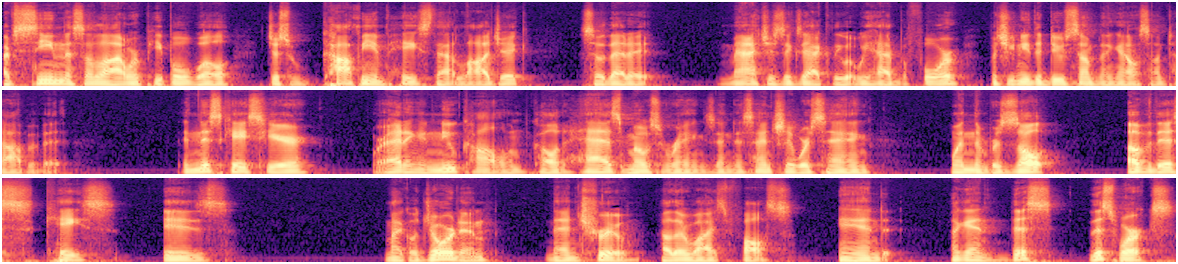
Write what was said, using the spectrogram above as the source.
I've seen this a lot where people will just copy and paste that logic so that it matches exactly what we had before, but you need to do something else on top of it. In this case here, we're adding a new column called has most rings. And essentially we're saying when the result of this case is Michael Jordan, then true, otherwise false. And again, this this works,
